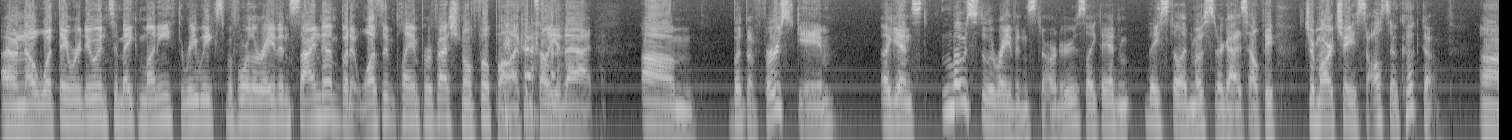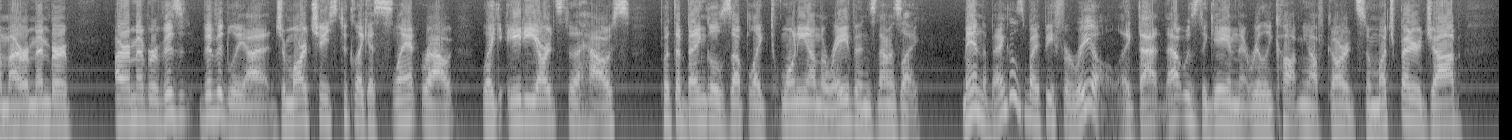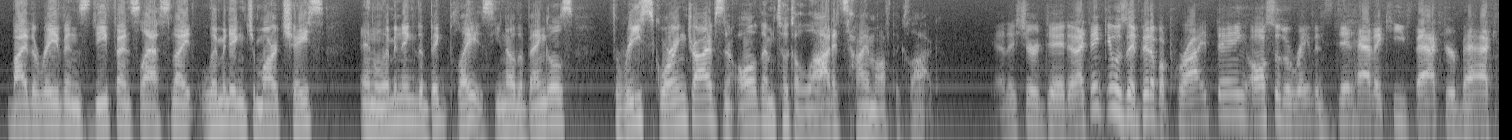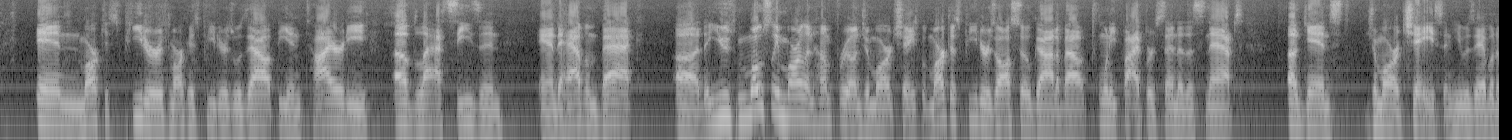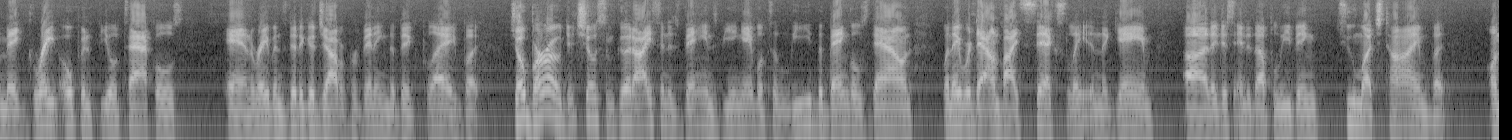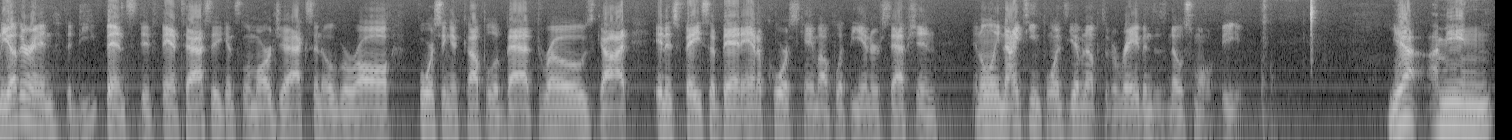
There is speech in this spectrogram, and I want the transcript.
I don't know what they were doing to make money three weeks before the Ravens signed him, but it wasn't playing professional football. I can tell you that. Um, but the first game against most of the Ravens starters, like they had, they still had most of their guys healthy. Ja'Marr Chase also cooked them. Um, I remember, I remember vis- vividly. Uh, Ja'Marr Chase took like a slant route, like 80 yards to the house, put the Bengals up like 20 on the Ravens, and I was like, man, the Bengals might be for real. Like that, that was the game that really caught me off guard. So much better job by the Ravens defense last night, limiting Ja'Marr Chase and limiting the big plays. You know, the Bengals, three scoring drives, and all of them took a lot of time off the clock. Yeah, they sure did. And I think it was a bit of a pride thing. Also, the Ravens did have a key factor back in Marcus Peters. Marcus Peters was out the entirety of last season. And to have him back, uh, they used mostly Marlon Humphrey on Ja'Marr Chase, but Marcus Peters also got about 25% of the snaps against Ja'Marr Chase, and he was able to make great open field tackles. And Ravens did a good job of preventing the big play. But Joe Burrow did show some good ice in his veins, being able to lead the Bengals down when they were down by six late in the game. Uh, they just ended up leaving too much time. But on the other end, the defense did fantastic against Lamar Jackson overall, forcing a couple of bad throws, got in his face a bit, and of course came up with the interception. And only 19 points given up to the Ravens is no small feat. Yeah, I mean,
